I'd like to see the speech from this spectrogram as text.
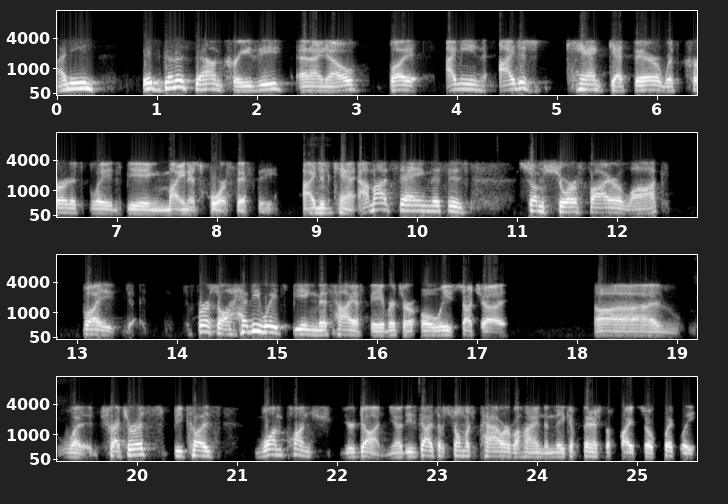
I mean, it's going to sound crazy, and I know, but I mean, I just can't get there with Curtis Blaydes being minus 450. I just mm-hmm. can't. I'm not saying this is some surefire lock, but first of all, heavyweights being this high of favorites are always such a uh, what treacherous because one punch you're done. You know these guys have so much power behind them; they can finish the fight so quickly.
